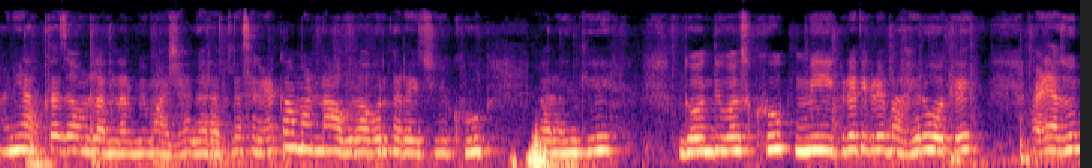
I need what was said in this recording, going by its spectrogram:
आणि आत्ता जाऊन लागणार मी माझ्या घरातल्या सगळ्या कामांना आवरावर करायची आहे खूप. कारण की दोन दिवस खूप मी इकडे तिकडे बाहेर होते. आणि अजून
